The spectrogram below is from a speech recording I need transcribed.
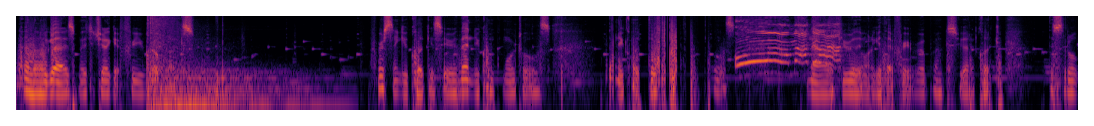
Hello guys, I'm going to teach you how to get free Robux. First thing you click is here, then you click more tools, then you click the tools. Oh my Now god! if you really want to get that free Robux, you gotta click this little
